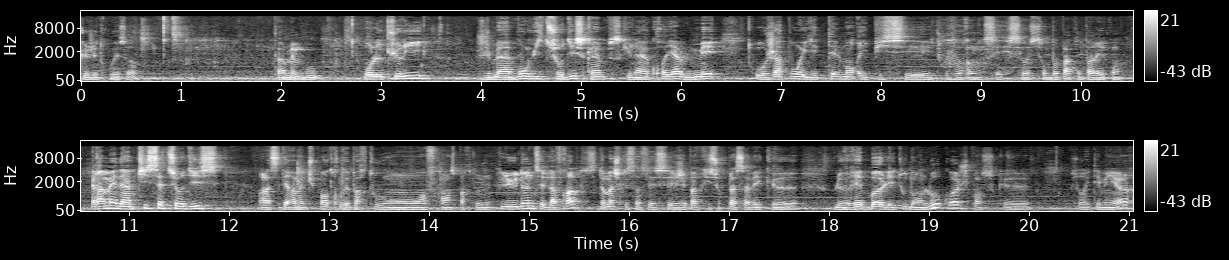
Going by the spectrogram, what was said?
que j'ai trouvé ça. T'as le même goût. Bon, le curry, je lui mets un bon 8 sur 10 quand même parce qu'il est incroyable. Mais au Japon, il est tellement épicé et tout. Vraiment, c'est- on peut pas comparer quoi. Les ramen un petit 7 sur 10. Voilà, c'est des ramen que tu peux en trouver partout en, en France, partout. Le udon, c'est de la frappe. C'est dommage que ça, j'ai pas pris sur place avec euh, le vrai bol et tout dans l'eau, quoi. Je pense que aurait été meilleur.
